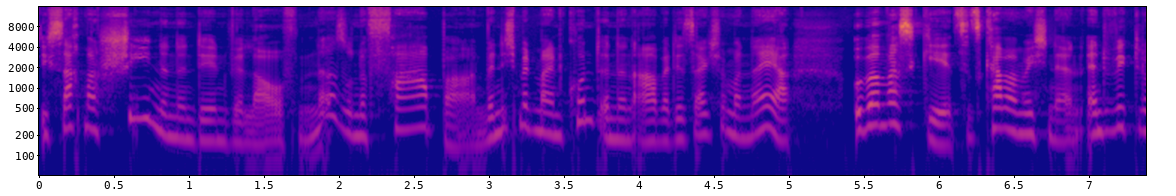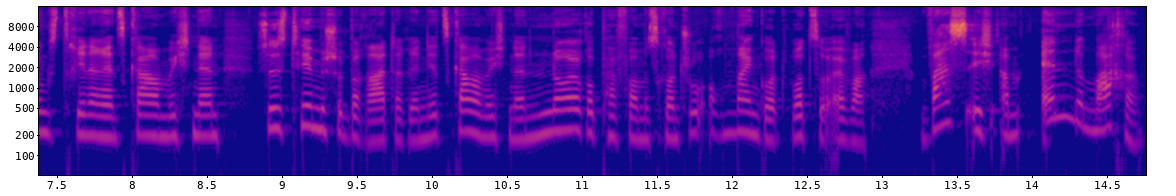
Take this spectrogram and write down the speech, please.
ich sag mal, Schienen, in denen wir laufen, ne? so eine Fahrbahn. Wenn ich mit meinen KundInnen arbeite, sage ich immer, naja, über was geht's? Jetzt kann man mich nennen Entwicklungstrainerin, jetzt kann man mich nennen systemische Beraterin, jetzt kann man mich nennen Neuroperformance Control, oh mein Gott, whatsoever. Was ich am Ende mache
